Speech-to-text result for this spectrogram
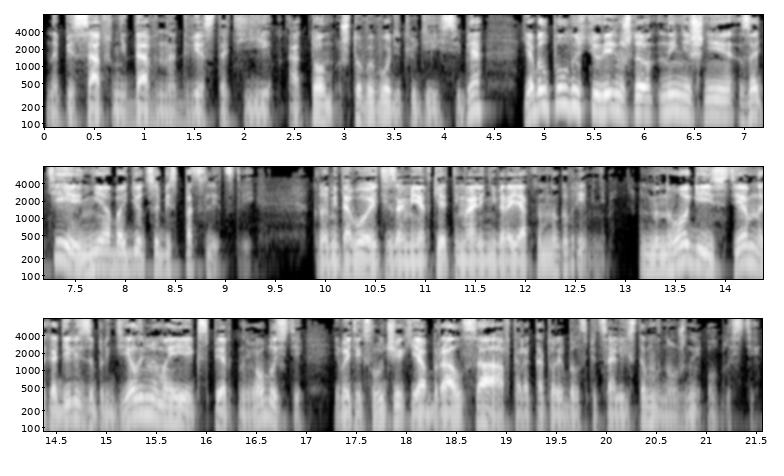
Написав недавно две статьи о том, что выводит людей из себя, я был полностью уверен, что нынешняя затея не обойдется без последствий. Кроме того, эти заметки отнимали невероятно много времени. Многие из тем находились за пределами моей экспертной области, и в этих случаях я брал соавтора, который был специалистом в нужной области.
